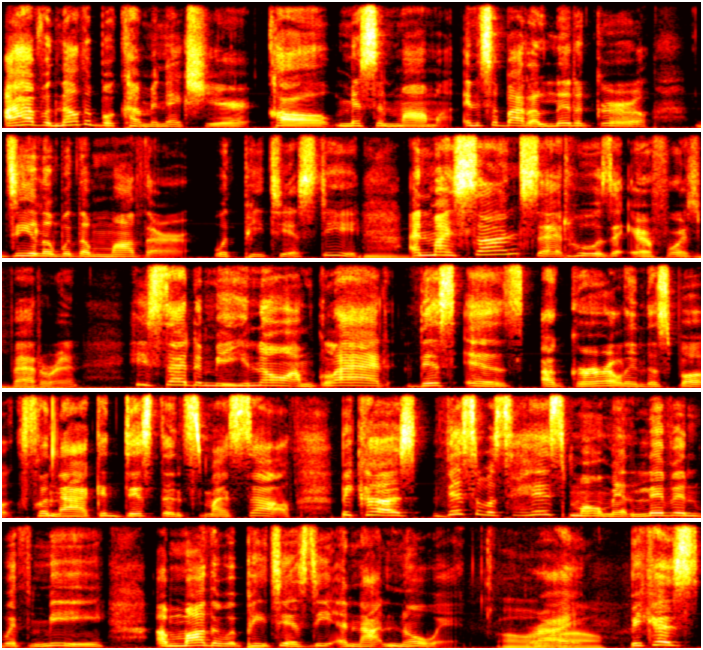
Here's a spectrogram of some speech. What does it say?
I have another book coming next year called Missing Mama, and it's about a little girl dealing with a mother with PTSD. Mm. And my son said, who is an Air Force veteran, he said to me, You know, I'm glad this is a girl in this book, so now I can distance myself because this was his moment living with me, a mother with PTSD, and not know it. Oh, right? wow. Because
